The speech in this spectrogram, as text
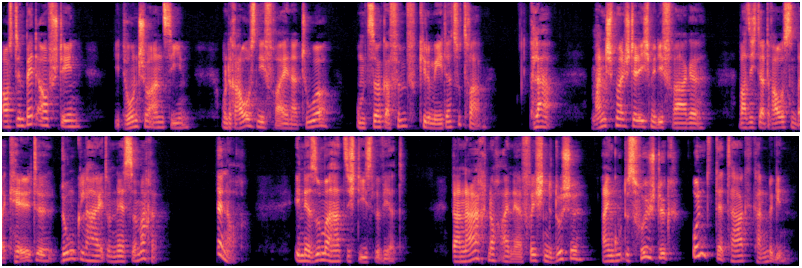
aus dem Bett aufstehen, die Tonschuhe anziehen und raus in die freie Natur, um circa fünf Kilometer zu tragen. Klar, manchmal stelle ich mir die Frage, was ich da draußen bei Kälte, Dunkelheit und Nässe mache. Dennoch, in der Summe hat sich dies bewährt. Danach noch eine erfrischende Dusche, ein gutes Frühstück und der Tag kann beginnen.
